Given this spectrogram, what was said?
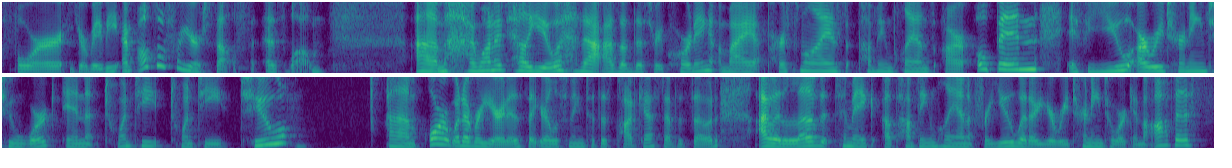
for your baby and also for yourself as well. Um, I want to tell you that as of this recording, my personalized pumping plans are open. If you are returning to work in 2022, um, or whatever year it is that you're listening to this podcast episode, I would love to make a pumping plan for you, whether you're returning to work in the office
